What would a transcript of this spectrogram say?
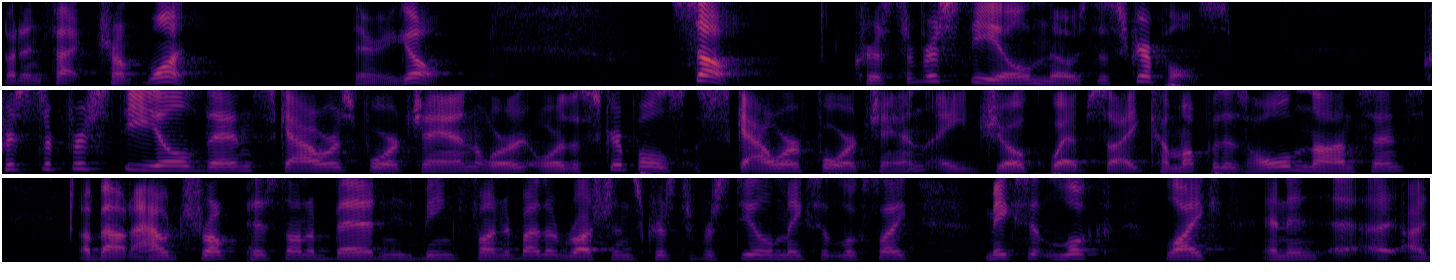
But in fact, Trump won. There you go. So, Christopher Steele knows the Skripals. Christopher Steele then scours 4chan, or, or the Skripals scour 4chan, a joke website, come up with this whole nonsense about how Trump pissed on a bed and he's being funded by the Russians. Christopher Steele makes it looks like makes it look like an a, a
